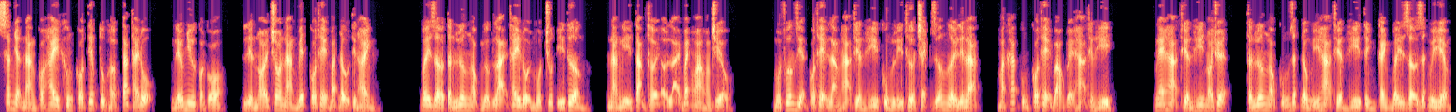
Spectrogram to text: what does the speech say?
xác nhận nàng có hay không có tiếp tục hợp tác thái độ, nếu như còn có, liền nói cho nàng biết có thể bắt đầu tiến hành. Bây giờ tần lương ngọc ngược lại thay đổi một chút ý tưởng, nàng nghĩ tạm thời ở lại bách hoa hoàng triều. Một phương diện có thể làm hạ thiền hy cùng lý thừa trạch giữa người liên lạc, mặt khác cũng có thể bảo vệ hạ thiền hy. Nghe hạ thiền hy nói chuyện, tần lương ngọc cũng rất đồng ý hạ thiền hy tình cảnh bây giờ rất nguy hiểm.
